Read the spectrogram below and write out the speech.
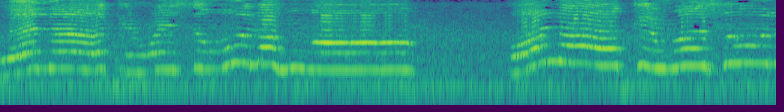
ولكن رسول الله. ولكن رسول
